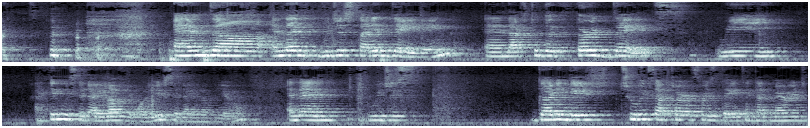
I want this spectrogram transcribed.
and uh, and then we just started dating. And after the third date, we, I think we said "I love you," or you said "I love you," and then we just got engaged two weeks after our first date and got married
